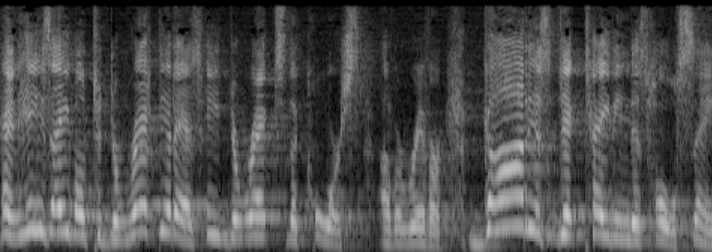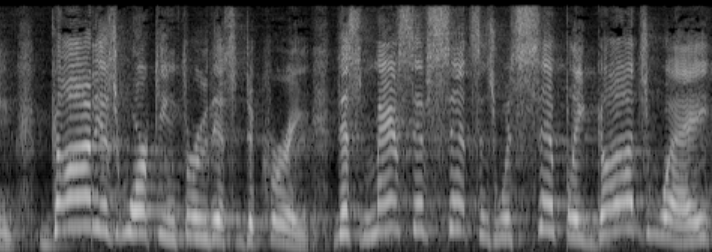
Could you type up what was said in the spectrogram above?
and he's able to direct it as he directs the course of a river. God is dictating this whole scene. God is working through this decree. This massive census was simply God's way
